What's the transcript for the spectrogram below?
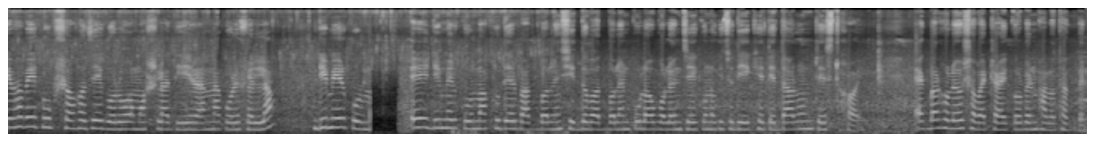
এভাবেই খুব সহজে গরুয়া মশলা দিয়ে রান্না করে ফেললাম। ডিমের কুরমা। এই ডিমের কুরমা খুদের ভাত বলেন, সিদ্ধ ভাত বলেন, পোলাও বলেন, যে কোনো কিছু দিয়ে খেতে দারুণ টেস্ট হয়। একবার হলেও সবাই ট্রাই করবেন, ভালো থাকবেন।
